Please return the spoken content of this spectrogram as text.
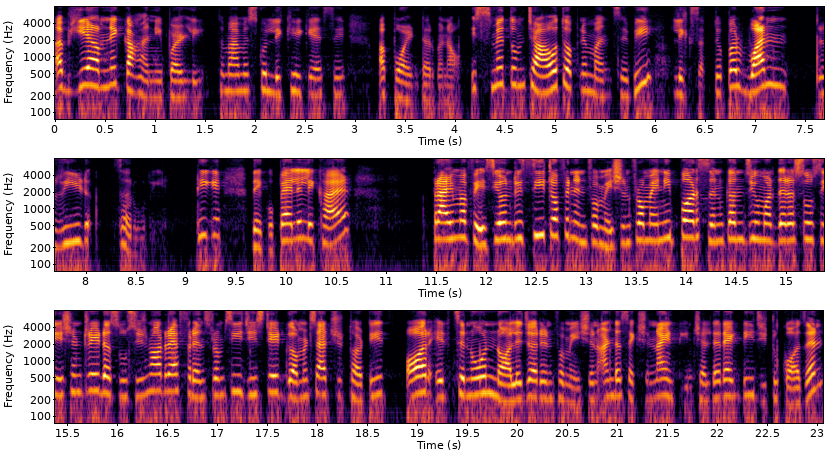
अब ये हमने कहानी पढ़ ली तो मैम इसको लिखे कैसे? अब पॉइंटर बनाओ। इसमें तुम चाहो तो अपने मन से भी लिख सकते हो, पर वन रीड ज़रूरी है, ठीक है? देखो, पहले लिखा है prima facie on receipt of an information from any person, consumer, their association, trade association or reference from CG, state government, statute 30 or its known knowledge or information under section 19 shall direct DG to cause an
